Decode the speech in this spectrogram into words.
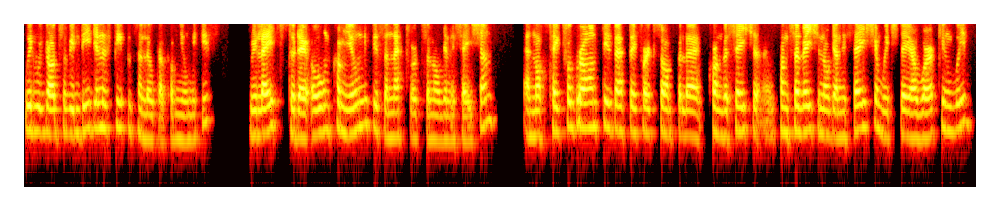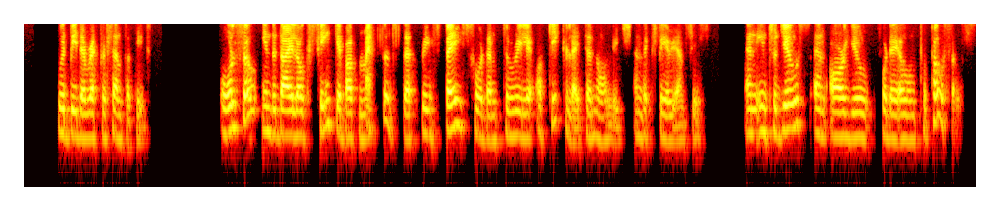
with regards of indigenous peoples and local communities, relate to their own communities and networks and organizations, and not take for granted that they, for example, a conversation, conservation organization which they are working with would be the representative. Also, in the dialogue, think about methods that bring space for them to really articulate their knowledge and experiences and introduce and argue for their own proposals.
